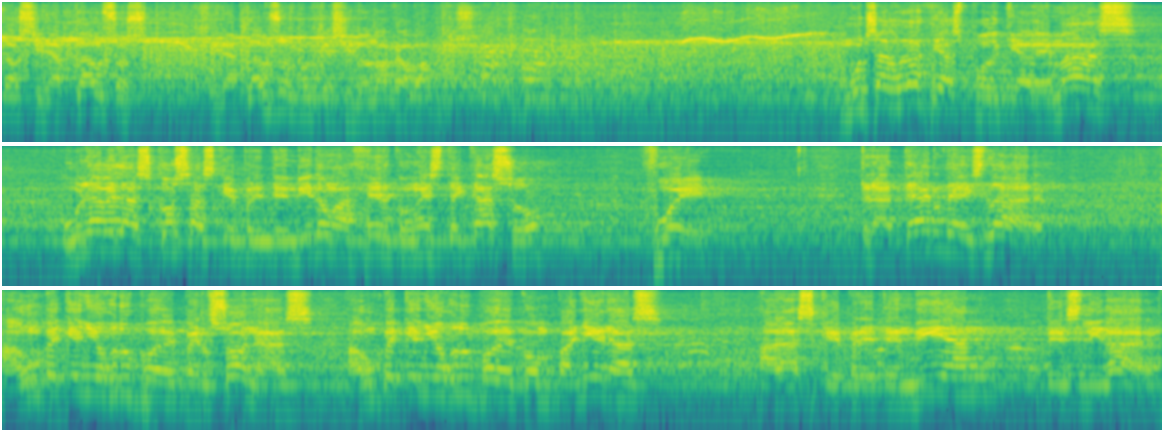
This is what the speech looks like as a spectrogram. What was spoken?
No, sin aplausos, sin aplausos porque si no, no acabamos. Muchas gracias porque además, una de las cosas que pretendieron hacer con este caso fue tratar de aislar a un pequeño grupo de personas, a un pequeño grupo de compañeras a las que pretendían desligar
